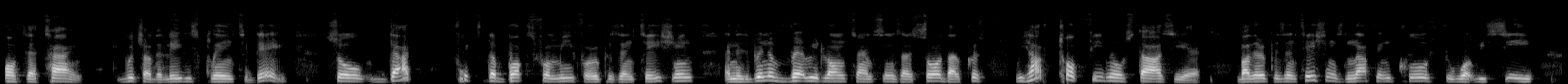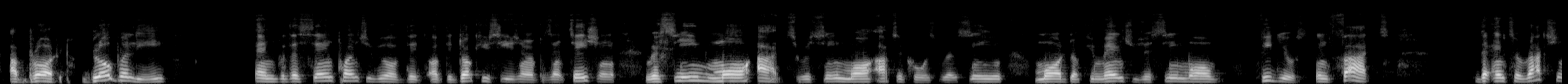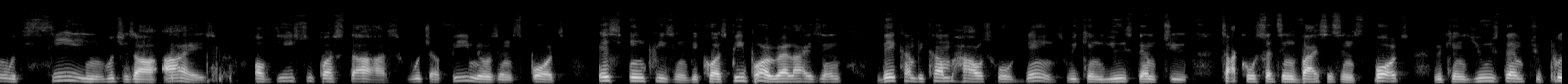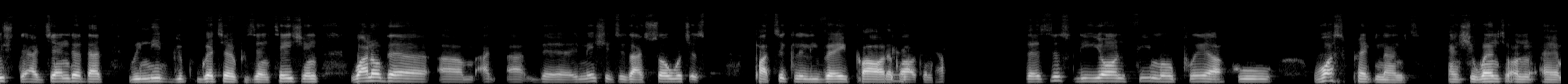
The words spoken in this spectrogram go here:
of the time, which are the ladies playing today. So that ticks the box for me for representation. And it's been a very long time since I saw that because we have top female stars here, but the representation is nothing close to what we see abroad. Globally, and with the same point of view of the of the docu season representation, we're seeing more ads, we're seeing more articles, we're seeing more documentaries, we're seeing more videos. In fact, the interaction with seeing, which is our eyes, of these superstars, which are females in sports, is increasing because people are realizing they can become household names. We can use them to tackle certain vices in sports. We can use them to push the agenda that we need greater representation. One of the um, uh, the initiatives I saw, which is particularly very proud about, and there's this Lyon female player who was pregnant and she went on a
